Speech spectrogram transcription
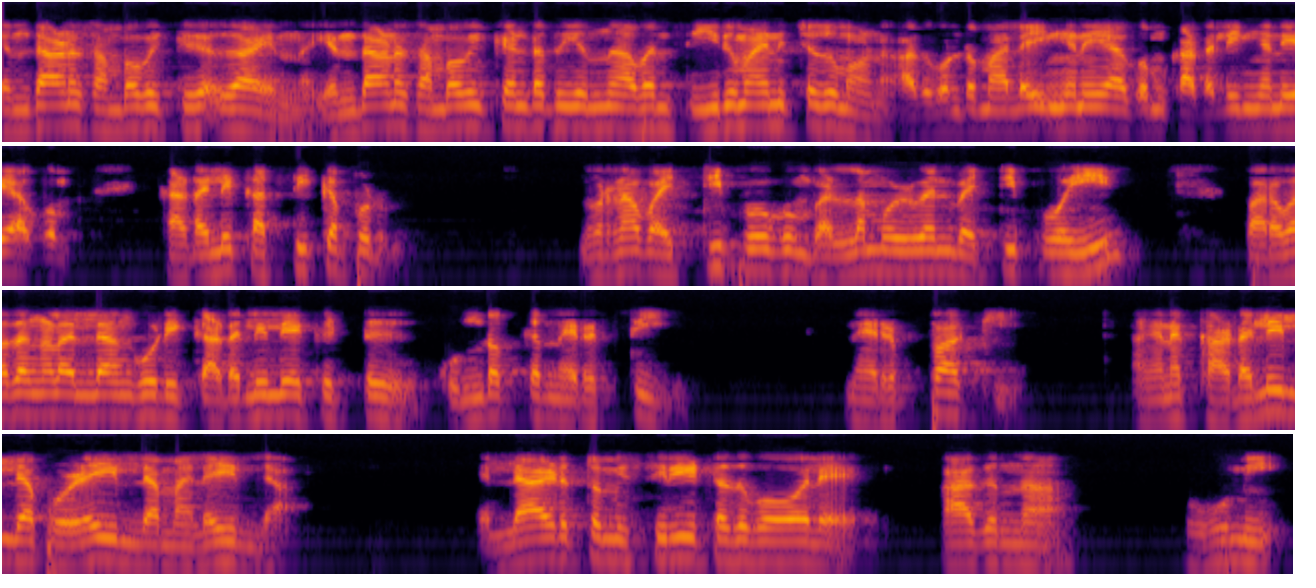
എന്താണ് സംഭവിക്കുക എന്ന് എന്താണ് സംഭവിക്കേണ്ടത് എന്ന് അവൻ തീരുമാനിച്ചതുമാണ്. അതുകൊണ്ട് മല ഇങ്ങനെയാകും കടൽ ഇങ്ങനെയാകും കടൽ കത്തിക്കപ്പെടും. എന്ന് പറഞ്ഞാൽ വറ്റിപ്പോകും വെള്ളം മുഴുവൻ വറ്റിപ്പോയി പർവതങ്ങളെല്ലാം കൂടി കടലിലേക്കിട്ട് കുണ്ടൊക്കെ നിരത്തി നിരപ്പാക്കി. അങ്ങനെ കടലില്ല പുഴയില്ല മലയില്ല. എല്ലായിടത്തും ഇസ്തിരിയിട്ടതുപോലെ ആകുന്ന ഭൂമി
